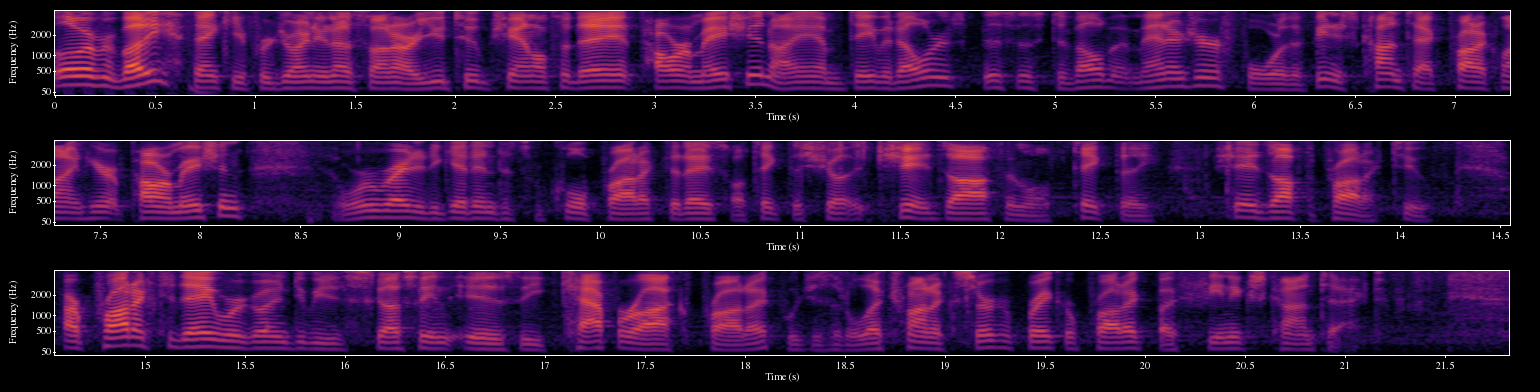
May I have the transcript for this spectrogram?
Hello everybody, thank you for joining us on our YouTube channel today at PowerMation. I am David Ellers, Business Development Manager for the Phoenix Contact product line here at PowerMation. And we're ready to get into some cool product today, so I'll take the sh shades off and we'll take the shades off the product too. Our product today we're going to be discussing is the CAPAROC product, which is an electronic circuit breaker product by Phoenix Contact.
